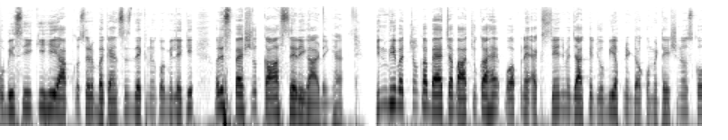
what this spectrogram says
ओबीसी की ही आपको सिर्फ़ वैकेंसीज देखने को मिलेगी। और स्पेशल कास्ट से रिगार्डिंग है। जिन भी बच्चों का बैच अब आ चुका है, वो अपने एक्सचेंज में जाके जो भी अपनी डॉक्यूमेंटेशन है उसको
